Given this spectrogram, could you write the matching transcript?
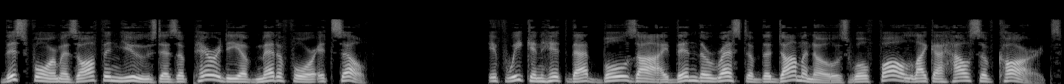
This form is often used as a parody of metaphor itself, if we can hit that bull's eye then the rest of the dominoes will fall like a house of cards.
